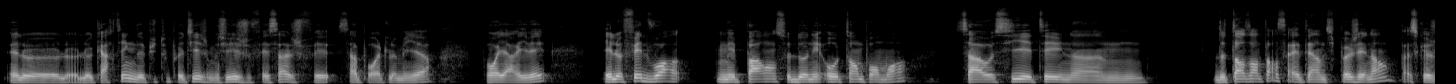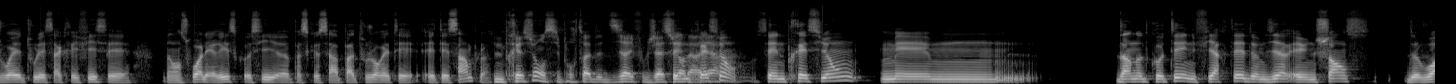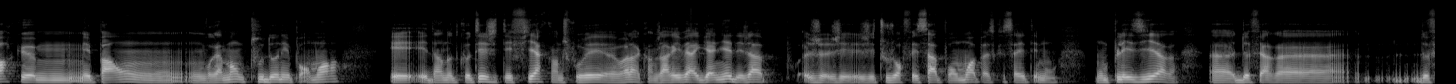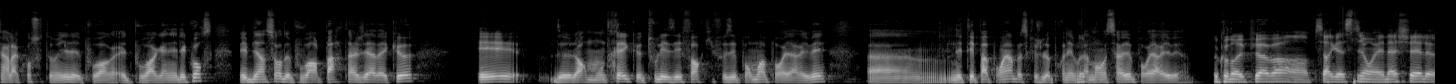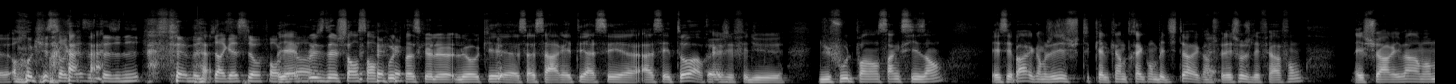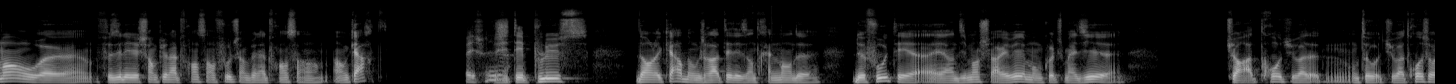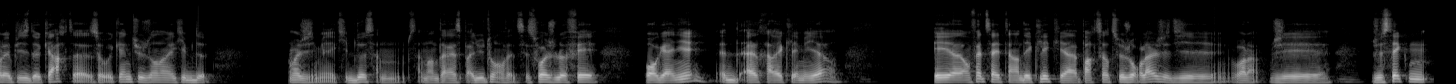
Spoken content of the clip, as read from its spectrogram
et le- le karting, depuis tout petit, je me suis dit, je fais ça, je fais ça pour être le meilleur, pour y arriver. Et le fait de voir mes parents se donner autant pour moi, ça a aussi été une... euh, de temps en temps, ça a été un petit peu gênant parce que je voyais tous les sacrifices et en soi les risques aussi euh, parce que ça n'a pas toujours été, été simple. C'est une pression aussi pour toi de te dire, il faut que j'assure C'est une derrière. pression. C'est une pression, mais hum, d'un autre côté, une fierté de me dire et une chance de voir que hum, mes parents ont, ont vraiment tout donné pour moi. Et, et d'un autre côté, j'étais fier quand je pouvais, euh, voilà, quand j'arrivais à gagner. Déjà, j'ai toujours fait ça pour moi parce que ça a été mon, plaisir euh, de, faire, euh, de faire la course automobile et de, pouvoir, et de pouvoir gagner des courses. Mais bien sûr, de pouvoir le partager avec eux et de leur montrer que tous les efforts qu'ils faisaient pour moi pour y arriver euh, n'étaient pas pour rien parce que je le prenais vraiment au sérieux pour y arriver. Donc on aurait pu avoir un Pierre Gasly en NHL euh, en hockey sur glace aux États-Unis, Pierre Gasly en Il Formule y avait 1. plus de chance en foot parce que le, le hockey, euh, ça s'est arrêté assez, assez tôt. Après, Ouais. j'ai fait du, du foot pendant 5-6 ans. Et c'est pareil, comme je dis, je suis quelqu'un de très compétiteur et quand Ouais. je fais les choses, je les fais à fond. Et je suis arrivé à un moment où euh, on faisait les championnats de France en foot, championnats de France en, en choisir. J'étais plus dans le kart, donc je ratais des entraînements de, de foot. Et, euh, un dimanche, je suis arrivé, mon coach m'a dit euh, Tu auras trop, tu vas, tu vas trop sur les pistes de kart. euh, Ce week-end, tu joues dans l'équipe 2. Moi, j'ai dit Mais l'équipe 2, ça ne m'intéresse pas du tout. En fait, c'est soit je le fais pour gagner, être avec les meilleurs. Et en fait, ça a été un déclic. Et à partir de ce jour-là, j'ai dit Voilà, je sais que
